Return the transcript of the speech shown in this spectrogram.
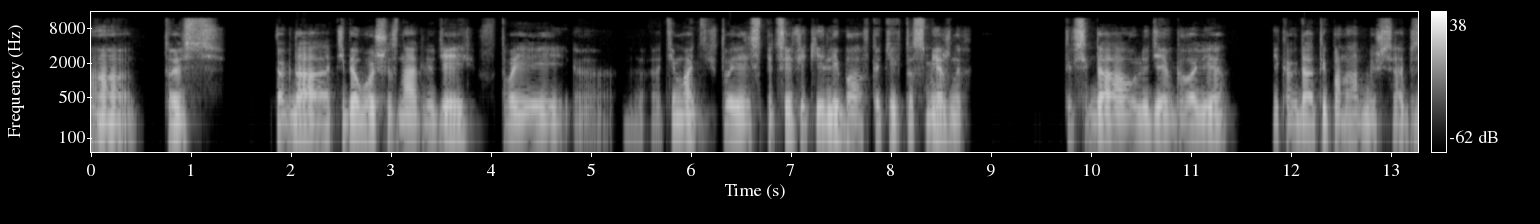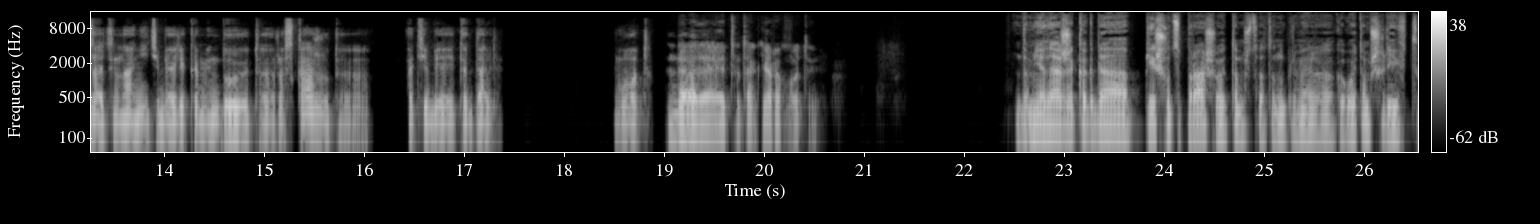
А, то есть, когда тебя больше знают людей в твоей э, тематике, в твоей специфике, либо в каких-то смежных, ты всегда у людей в голове и когда ты понадобишься, обязательно они тебя рекомендуют, э, расскажут э, о тебе и так далее. Вот. Да, да, это так и работает. Да мне даже когда пишут, спрашивают там что-то, например, какой там шрифт,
